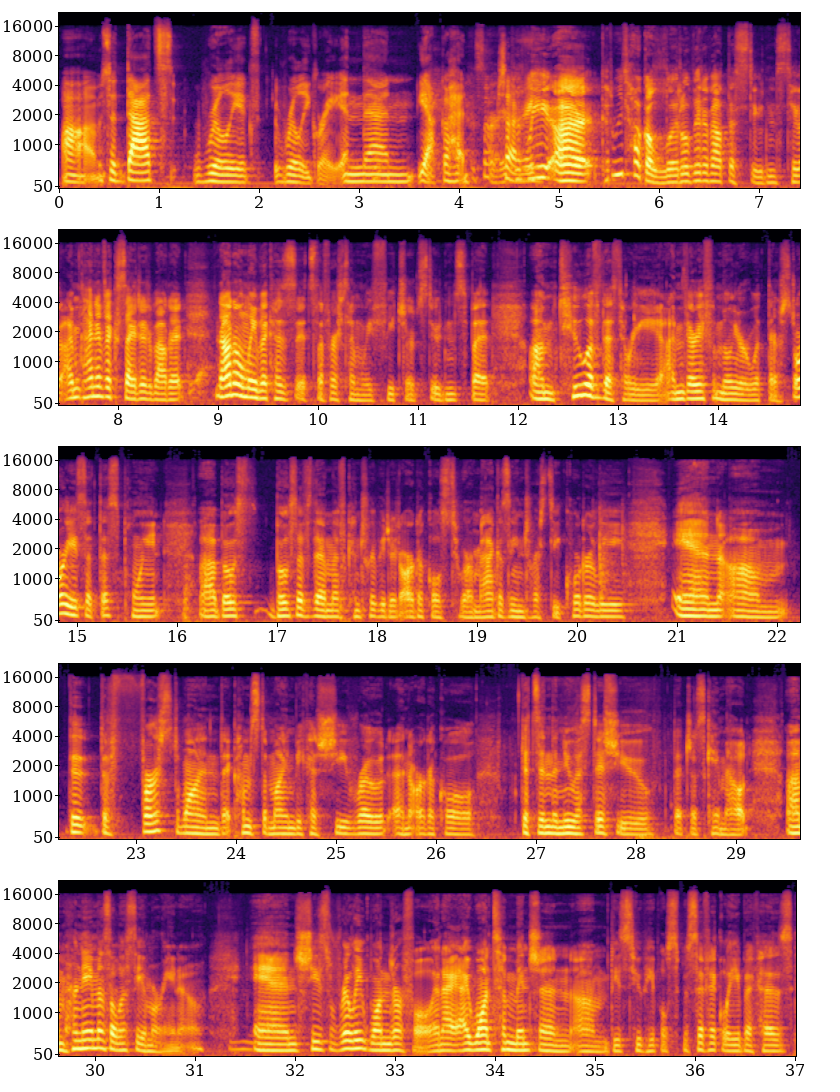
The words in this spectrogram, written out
um, so that's really really great. And then yeah go ahead. Sorry, sorry. Could, we, uh, could we talk a little bit about the students too? I'm kind of excited about it not only because it's the first time we've featured students but um, two of the three i'm very familiar with their stories at this point. Uh, both both of them have contributed articles to our magazine trustee quarterly. And um, the the first one that comes to mind because she wrote an article that's in the newest issue that just came out. Um, her name is Alicia Moreno, mm-hmm. and she's really wonderful. And I, I want to mention um, these two people specifically because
